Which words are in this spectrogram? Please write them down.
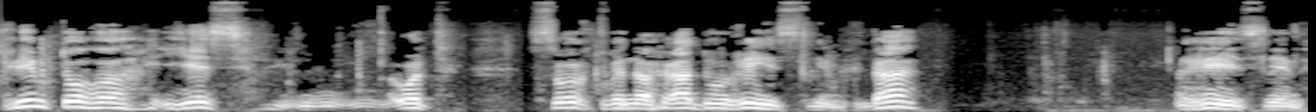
Крім того, є от сорт винограду рислінг. Да? Рислінг.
